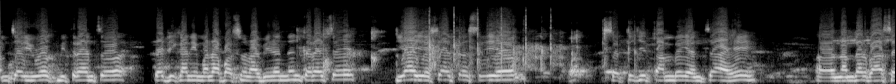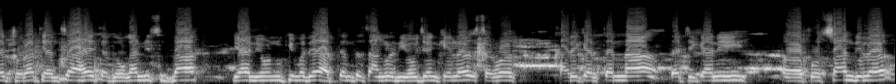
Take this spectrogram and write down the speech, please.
आमच्या युवक मित्रांचं त्या ठिकाणी मनापासून अभिनंदन करायचं. आहे या यशाचं श्रेय सत्यजित तांबे यांचं आहे. नामदार बाळासाहेब थोरात यांचं आहे. त्या दोघांनी सुद्धा या निवडणुकीमध्ये अत्यंत चांगलं नियोजन केलं. सर्व कार्यकर्त्यांना त्या ठिकाणी प्रोत्साहन दिलं.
